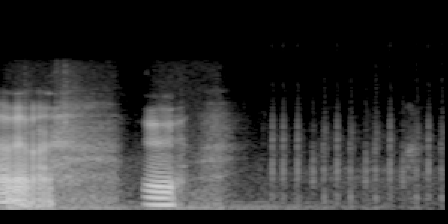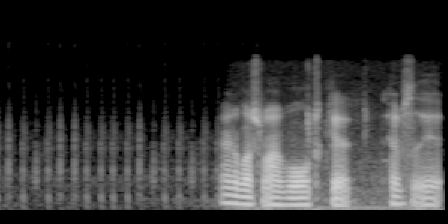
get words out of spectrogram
Oh, ammo. Ooh. I had to watch my wall to get absolutely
